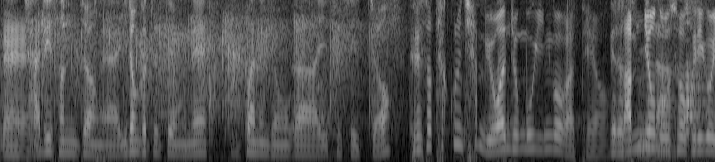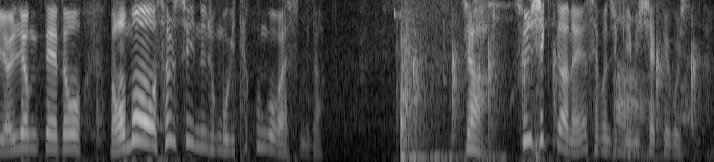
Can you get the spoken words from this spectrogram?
네. 어, 자리 선정 아, 이런 것들 때문에 못 받는 경우가 있을 수 있죠. 그래서 탁구는 참 묘한 종목인 것 같아요. 그렇습니다. 남녀노소 그리고 연령대도 넘어설 수 있는 종목이 탁구인 것 같습니다. 자, 순식간에 세 번째 게임이 아. 시작되고 있습니다.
